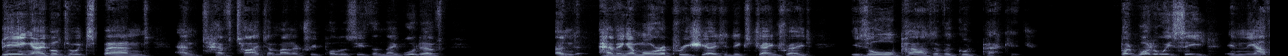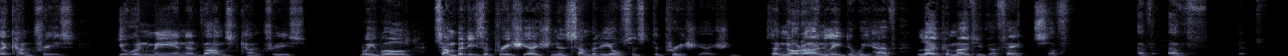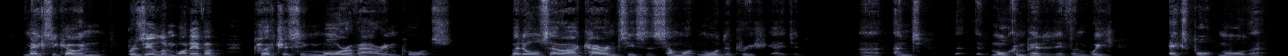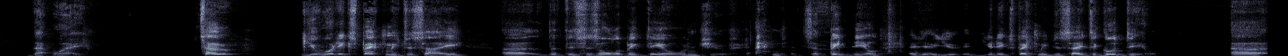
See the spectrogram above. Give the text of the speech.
being able to expand and have tighter monetary policy than they would have, and having a more appreciated exchange rate is all part of a good package. But what do we see in the other countries? You and me in advanced countries, we will, somebody's appreciation is somebody else's depreciation. So not only do we have locomotive effects of, of, of Mexico and Brazil and whatever purchasing more of our imports, but also our currencies are somewhat more depreciated uh, and uh, more competitive, and we export more that, that way. So you would expect me to say uh, that this is all a big deal, wouldn't you? And it's a big deal. You, would expect me to say it's a good deal. Uh,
